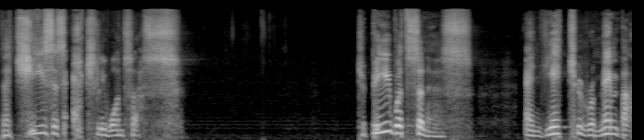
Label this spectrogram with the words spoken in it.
that Jesus actually wants us to be with sinners and yet to remember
